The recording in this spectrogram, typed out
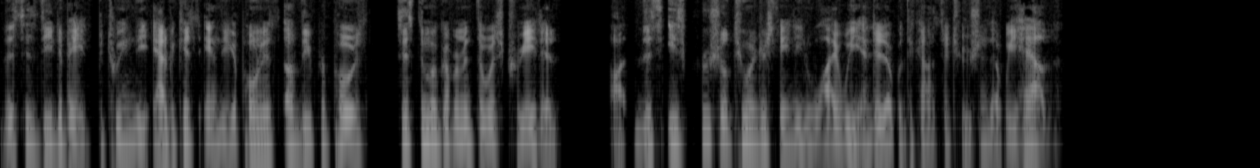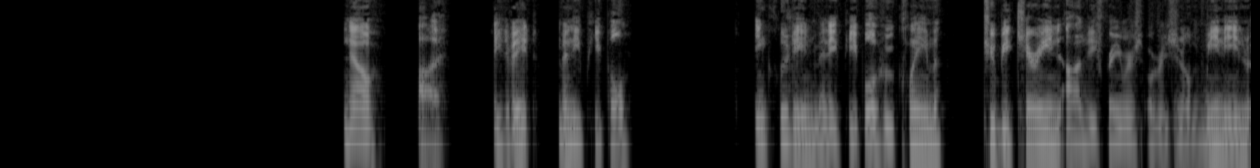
This is the debate between the advocates and the opponents of the proposed system of government that was created. Uh, this is crucial to understanding why we ended up with the Constitution that we have. Now, uh, a debate, many people, including many people who claim to be carrying on the framers' original meaning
